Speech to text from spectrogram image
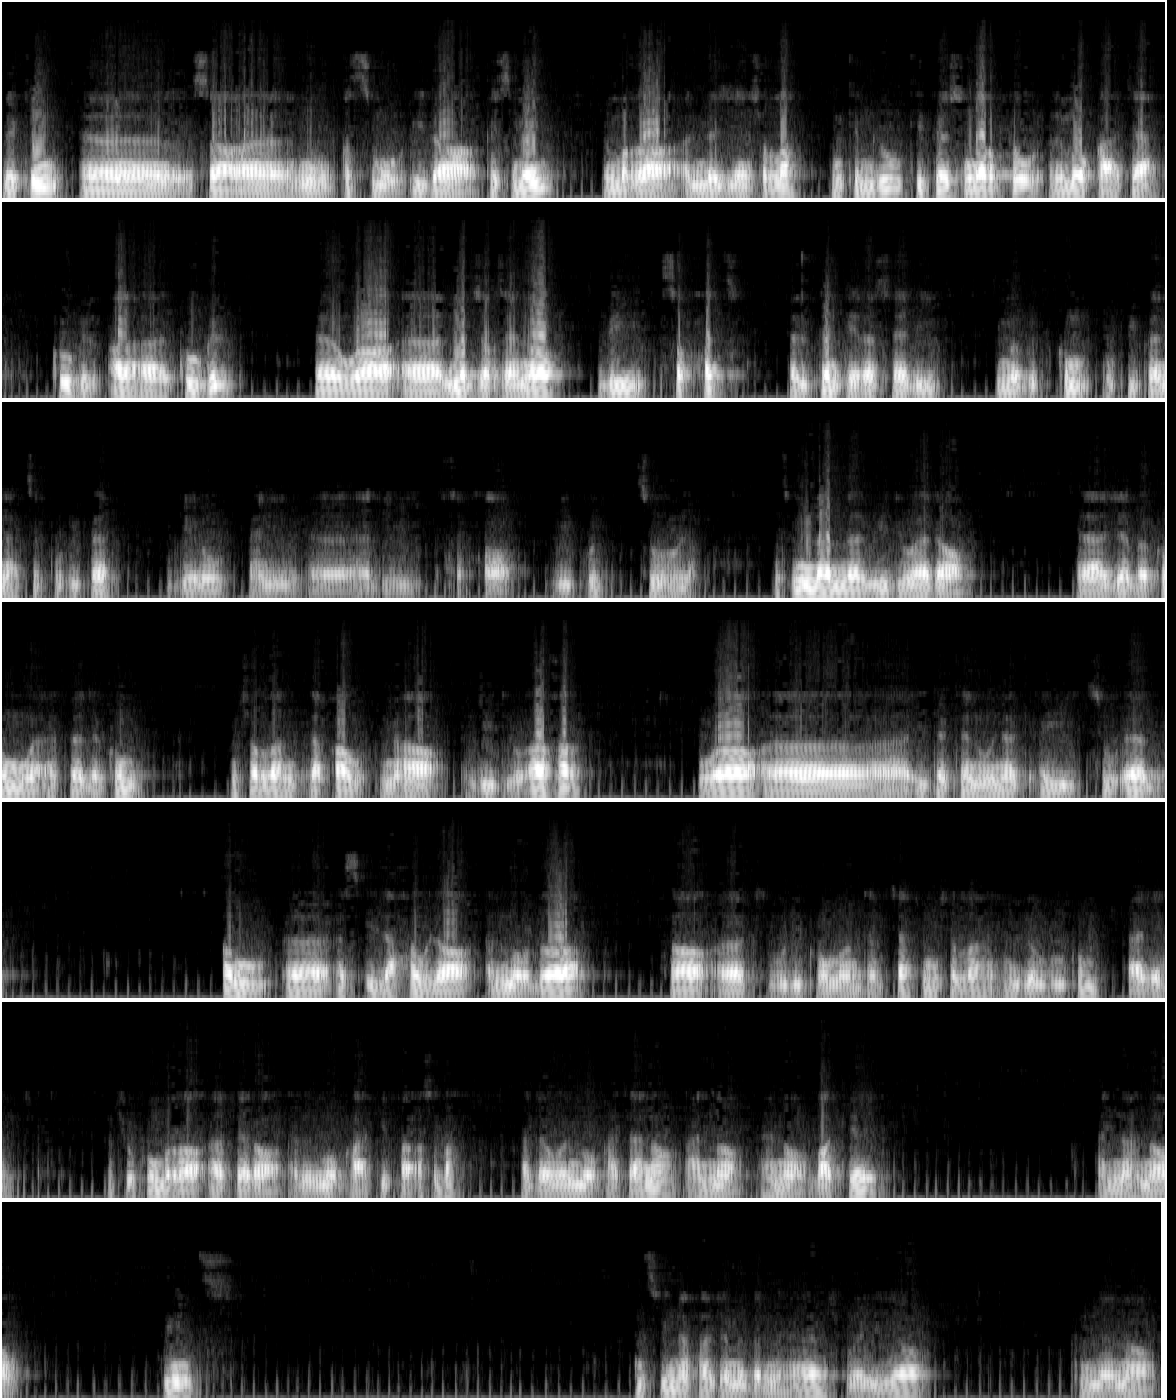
لكن آه سنقسمه إلى قسمين المرة الماجية إن شاء الله. نكملو كيفاش نربطو الموقع تاع جوجل آه جوجل آه والمتجر تاعنا بصفحة ال Pinterest هذه كما قلت لكم وكيف نعتلكم كيف ديروا يعني آه هذه الصفحة بكل سهولة. نتمنى أن الفيديو هذا أعجبكم وأفادكم. إن شاء الله نتلاقاو مع فيديو آخر. وإذا آه كان هناك أي سؤال أو آه أسئلة حول الموضوع فاكتبوا لي كومنتات تحت إن شاء الله نجاوبكم عليهم نشوفوا مرة أخيرة الموقع كيف أصبح. هذا هو الموقع تاعنا. عندنا هنا l'accueil. عندنا هنا بينت نسينا حاجة ما درناهاش وهي أننا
